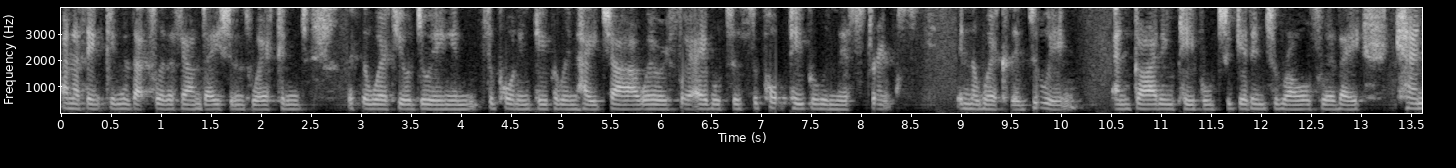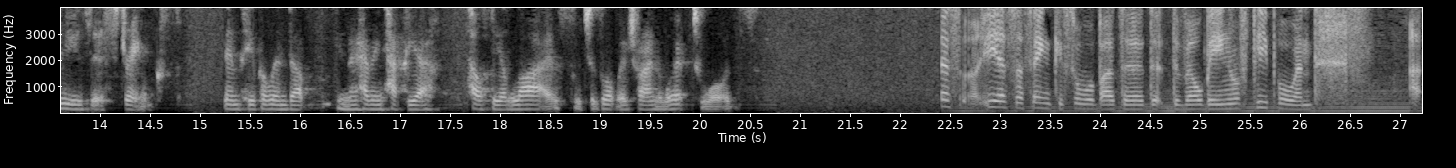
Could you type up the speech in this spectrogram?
And I think you know that's where the foundations work, and with the work you're doing in supporting people in HR, where if we're able to support people in their strengths in the work they're doing, and guiding people to get into roles where they can use their strengths, then people end up you know having happier, healthier lives, which is what we're trying to work towards. Yes, uh, yes, I think it's all about the, the, the well-being of people and I,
